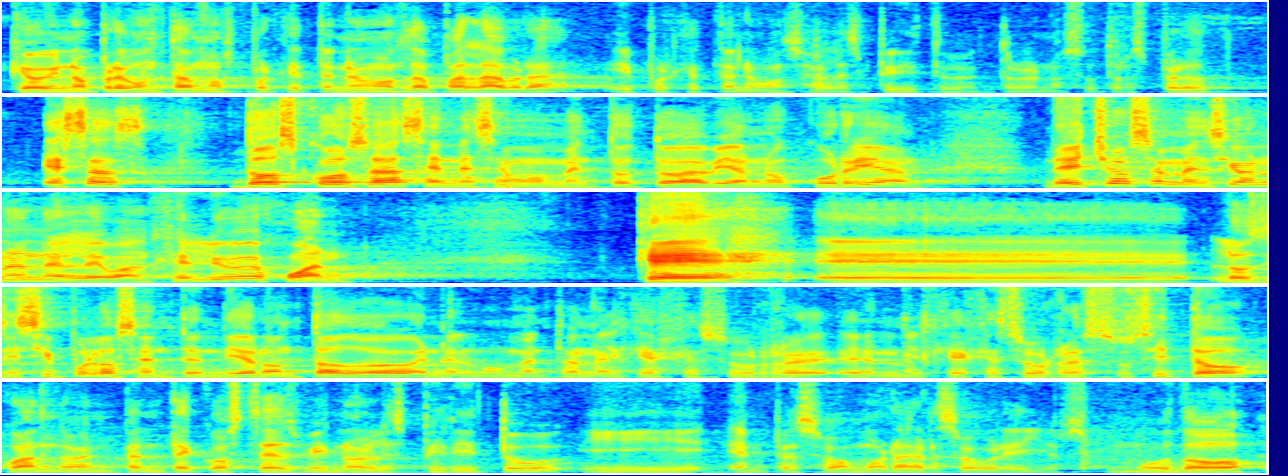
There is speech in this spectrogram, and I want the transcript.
que hoy no preguntamos porque tenemos la palabra y porque tenemos al Espíritu dentro de nosotros. Pero esas dos cosas en ese momento todavía no ocurrían. De hecho, se menciona en el Evangelio de Juan que eh, los discípulos entendieron todo en el momento en el, que Jesús, en el que Jesús resucitó, cuando en Pentecostés vino el Espíritu y empezó a morar sobre ellos. Mudó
